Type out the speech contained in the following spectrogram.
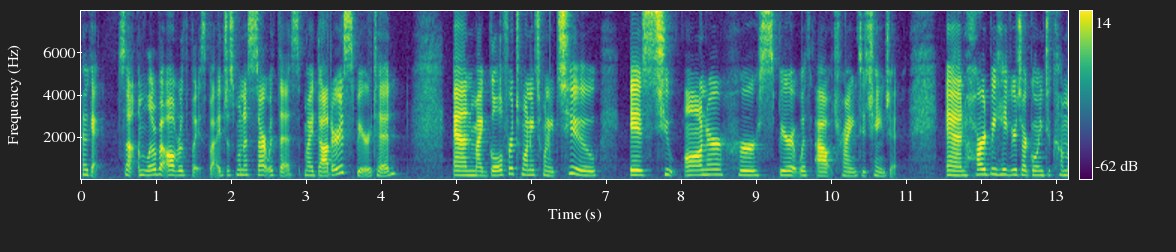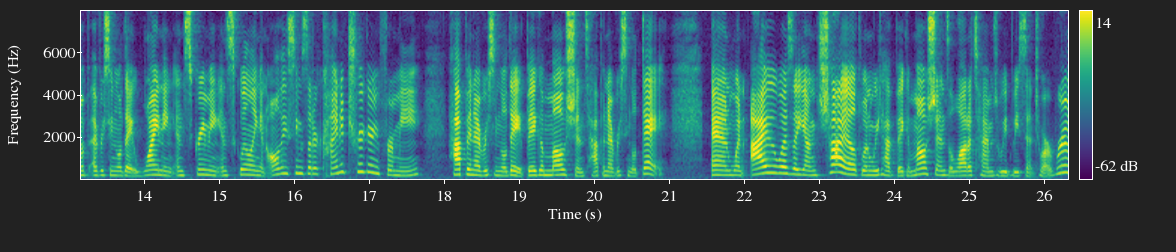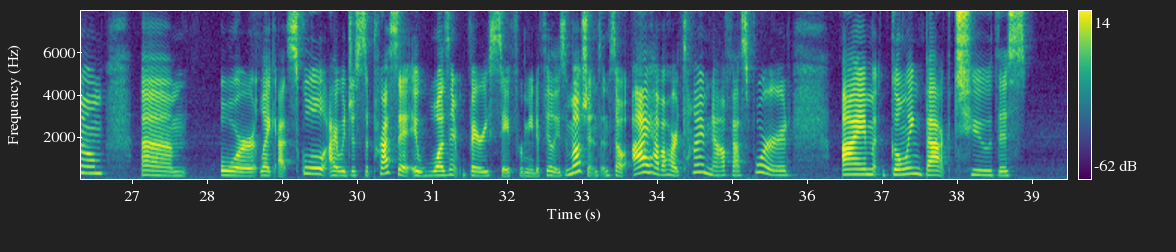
Okay, so I'm a little bit all over the place, but I just want to start with this. My daughter is spirited, and my goal for 2022 is to honor her spirit without trying to change it. And hard behaviors are going to come up every single day. Whining and screaming and squealing and all these things that are kind of triggering for me happen every single day. Big emotions happen every single day. And when I was a young child, when we'd have big emotions, a lot of times we'd be sent to our room. Um, or like at school, I would just suppress it. It wasn't very safe for me to feel these emotions. And so I have a hard time now, fast forward, I'm going back to this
